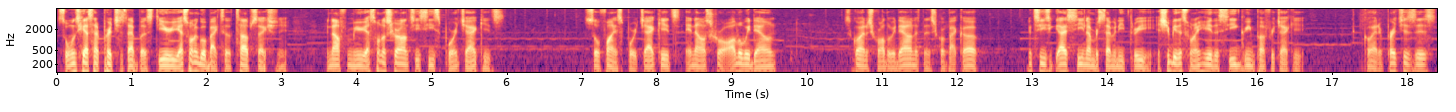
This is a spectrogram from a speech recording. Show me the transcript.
So once you guys have purchased that bustier, you guys want to go back to the top section. And now from here, you guys want to scroll down to see sport jackets. So find sport jackets, and now scroll all the way down. So go ahead and scroll all the way down, and then scroll back up. And see, you guys see number 73. It should be this one right here, the sea green puffer jacket. Go ahead and purchase this.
